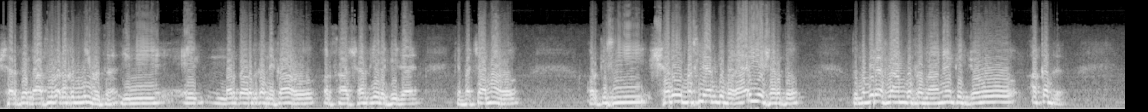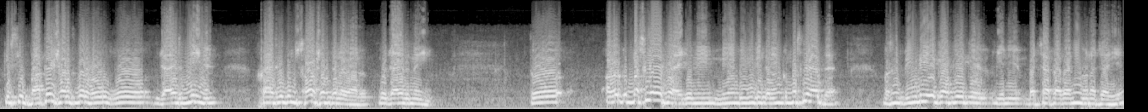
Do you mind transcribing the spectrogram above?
شرط باطل پر عقد نہیں ہوتا۔ یعنی ایک مرد عورت کا نکاح ہو اور ساتھ شرط یہ رکھی جائے کہ بچہ نہ ہو اور کسی شرع مسئلے کے بغیر یہ شرط ہو، تو نبی اسلام کو فرمان ہے کہ جو عقد کسی باطل شرط پر ہو، وہ جائز نہیں ہے۔ خیر کہ تم سو شرطیں لگا لو، وہ جائز نہیں۔ تو اگر کوئی مسئلہ ہے یعنی میاں بیوی کے درمیان کوئی مسئلہ ہے، مثلا بیوی یہ کہتی ہے کہ یعنی بچہ پیدا نہیں ہونا چاہیے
